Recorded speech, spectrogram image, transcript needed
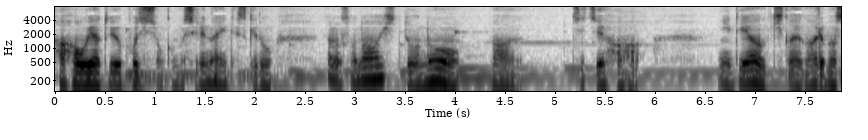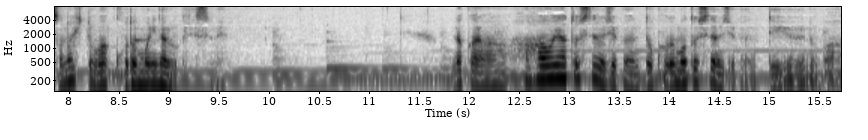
母親というポジションかもしれないですけどでもその人の、まあ、父母に出会う機会があればその人は子供になるわけですよねだから母親としての自分と子供としての自分っていうのは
